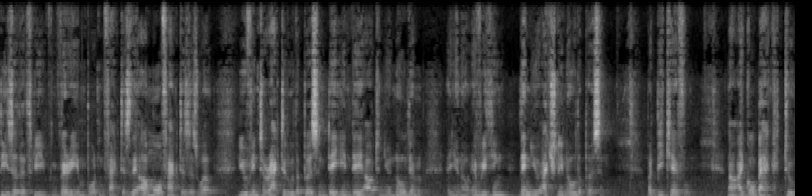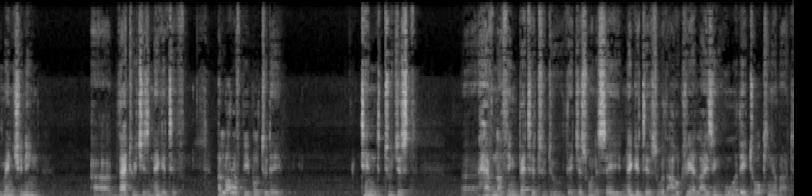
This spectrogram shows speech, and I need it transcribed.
These are the three very important factors. There are more factors as well. You've interacted with a person day in, day out, and you know them, uh, you know everything, then you actually know the person. But be careful. Now, I go back to mentioning uh, that which is negative. A lot of people today tend to just uh, have nothing better to do. They just want to say negatives without realizing who are they talking about?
